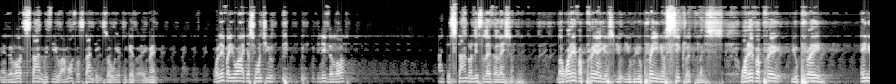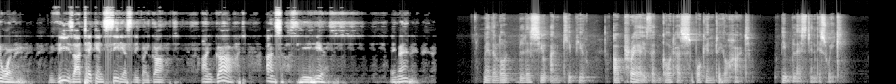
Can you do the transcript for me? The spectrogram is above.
May the Lord stand with you. I'm also standing, so we are together. Amen. Wherever you are, I just want you to believe the Lord and to stand on this revelation. That whatever prayer you, you, you pray in your secret place, whatever prayer you pray anywhere, these are taken seriously by God. And God answers, He hears. Amen. May the Lord bless you and keep you. Our prayer is that God has spoken to your heart. Be blessed in this week.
